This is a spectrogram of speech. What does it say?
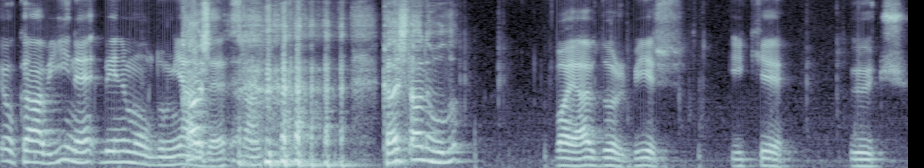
Yok abi yine benim olduğum Kaç- yerde sen Kaç tane buldun? bayağı dur 1 2 3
